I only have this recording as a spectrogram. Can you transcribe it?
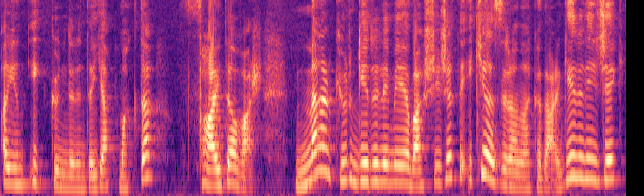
ayın ilk günlerinde yapmakta fayda var. Merkür gerilemeye başlayacak ve 2 Haziran'a kadar gerileyecek.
